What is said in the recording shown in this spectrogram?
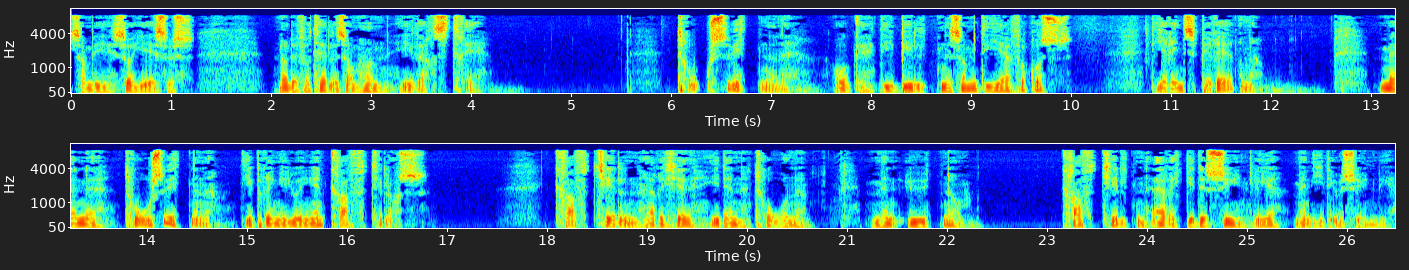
som vi så Jesus når det fortelles om han i vers tre. Trosvitnene og de bildene som de er for oss, de er inspirerende. Men eh, trosvitnene, de bringer jo ingen kraft til oss. Kraftkilden er ikke i den troende, men utenom. Kraftkilden er ikke det synlige, men i det usynlige.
